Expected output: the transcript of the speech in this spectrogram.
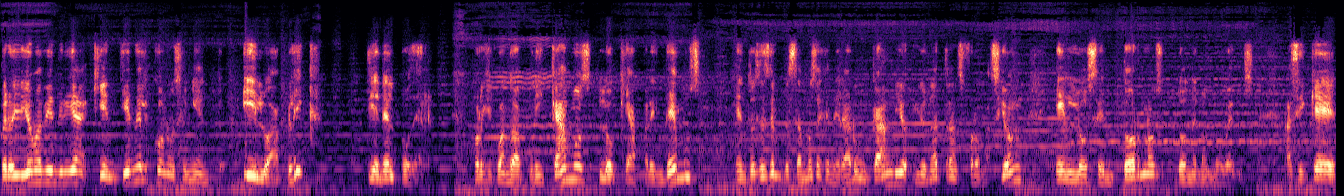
pero yo más bien diría, quien tiene el conocimiento y lo aplica, tiene el poder. Porque cuando aplicamos lo que aprendemos, entonces empezamos a generar un cambio y una transformación en los entornos donde nos movemos. Así que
